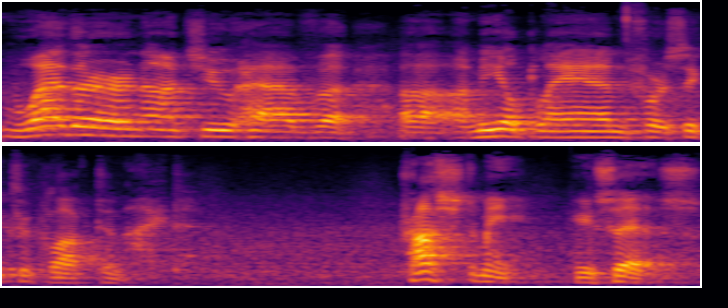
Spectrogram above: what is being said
whether or not you have a, a meal planned for six o'clock tonight. Trust me, he says.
